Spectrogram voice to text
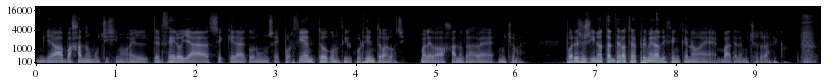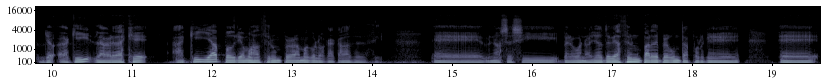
ya va bajando muchísimo. El tercero ya se queda con un 6%, con un 5% o algo así, ¿vale? Va bajando cada vez mucho más. Por eso, si no está entre los tres primeros, dicen que no es- va a tener mucho tráfico. Yo aquí, la verdad es que aquí ya podríamos hacer un programa con lo que acabas de decir. Eh, no sé si, pero bueno, yo te voy a hacer un par de preguntas porque eh,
